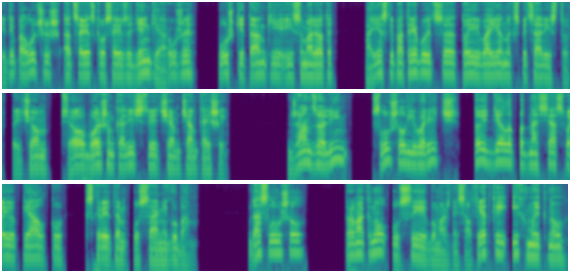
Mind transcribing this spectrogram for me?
и ты получишь от Советского Союза деньги, оружие, пушки, танки и самолеты, а если потребуется, то и военных специалистов, причем все в большем количестве, чем Чан Кайши. Джан Золинь слушал его речь, то и дело поднося свою пиалку к скрытым усами губам. Дослушал, промокнул усы бумажной салфеткой и хмыкнул.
